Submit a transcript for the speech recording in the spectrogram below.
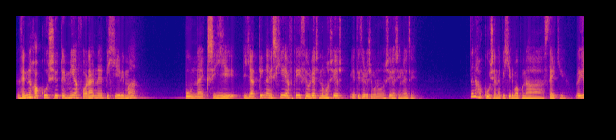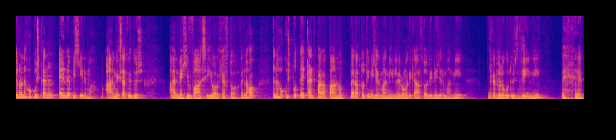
Δεν έχω ακούσει ούτε μία φορά ένα επιχείρημα που να εξηγεί γιατί να ισχύει αυτή η θεωρία συνωμοσίας. Γιατί η θεωρία συνωμοσίας είναι έτσι. Δεν έχω ακούσει ένα επιχείρημα που να στέκει. Δεν ξέρω αν έχω ακούσει κανένα ένα επιχείρημα. Ανεξαρτήτω αν έχει βάση ή όχι αυτό. Δεν έχω, δεν έχω ακούσει ποτέ κάτι παραπάνω πέρα από το ότι είναι Γερμανοί. Δηλαδή, πραγματικά αυτό ότι είναι Γερμανοί για κάποιο λόγο τους δίνει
